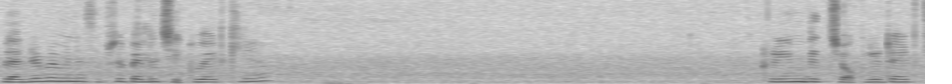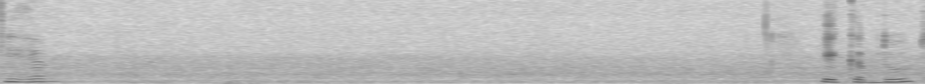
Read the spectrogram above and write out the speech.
ब्लेंडर में मैंने सबसे पहले चीकू ऐड किया। क्रीम विद चॉकलेट ऐड की है। एक कप दूध।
